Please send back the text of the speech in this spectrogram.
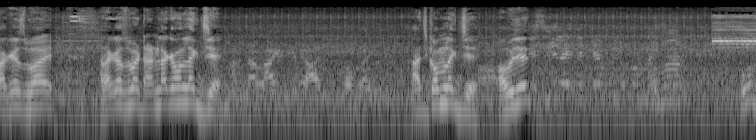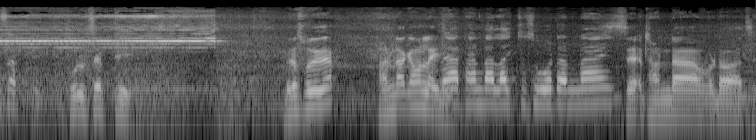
রাকেশ ভাই। রাকেশ ভাই, ঠান্ডা কেমন লাগছে? আজ কম লাগছে? Abhijit? Full safety full safety Brihaspati দা ঠান্ডা কেমন লাগছে? ঠান্ডা লাগছে সোয়েটার নাই। সে ঠান্ডা ওটাও আছে।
